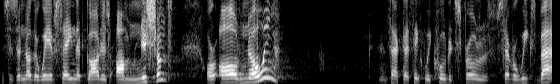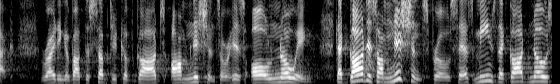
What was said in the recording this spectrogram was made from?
This is another way of saying that God is omniscient or all knowing. In fact, I think we quoted Sproul several weeks back, writing about the subject of God's omniscience or his all knowing. That God is omniscient, Sproul says, means that God knows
